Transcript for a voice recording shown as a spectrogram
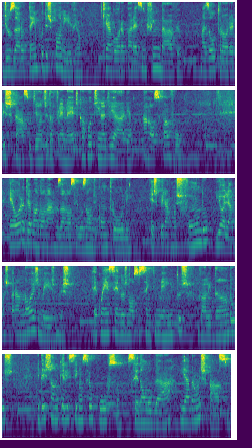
de usar o tempo disponível, que agora parece infindável, mas outrora era escasso diante da frenética rotina diária, a nosso favor. É hora de abandonarmos a nossa ilusão de controle, respirarmos fundo e olharmos para nós mesmos, reconhecendo os nossos sentimentos, validando-os e deixando que eles sigam seu curso, cedam lugar e abram espaço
